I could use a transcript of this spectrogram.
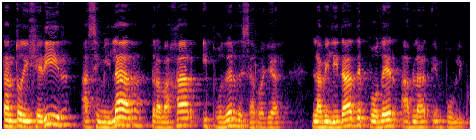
tanto digerir, asimilar, trabajar y poder desarrollar la habilidad de poder hablar en público.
